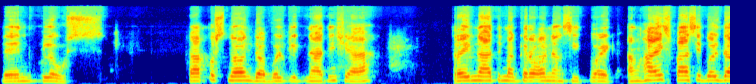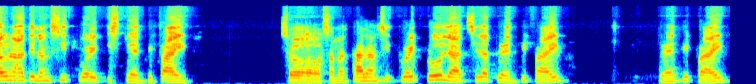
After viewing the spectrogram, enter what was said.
Then close. Tapos noon, double click natin siya. Try natin magkaroon ng seat work. Ang highest possible daw natin ng seat work is 25. So, samantalang seat work lahat sila 25, 25,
